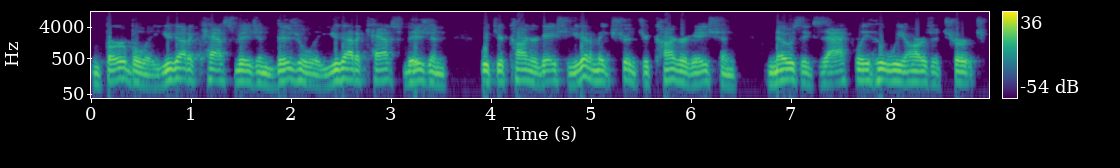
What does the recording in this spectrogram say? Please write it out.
verbally. You got to cast vision visually. You got to cast vision with your congregation. You got to make sure that your congregation knows exactly who we are as a church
